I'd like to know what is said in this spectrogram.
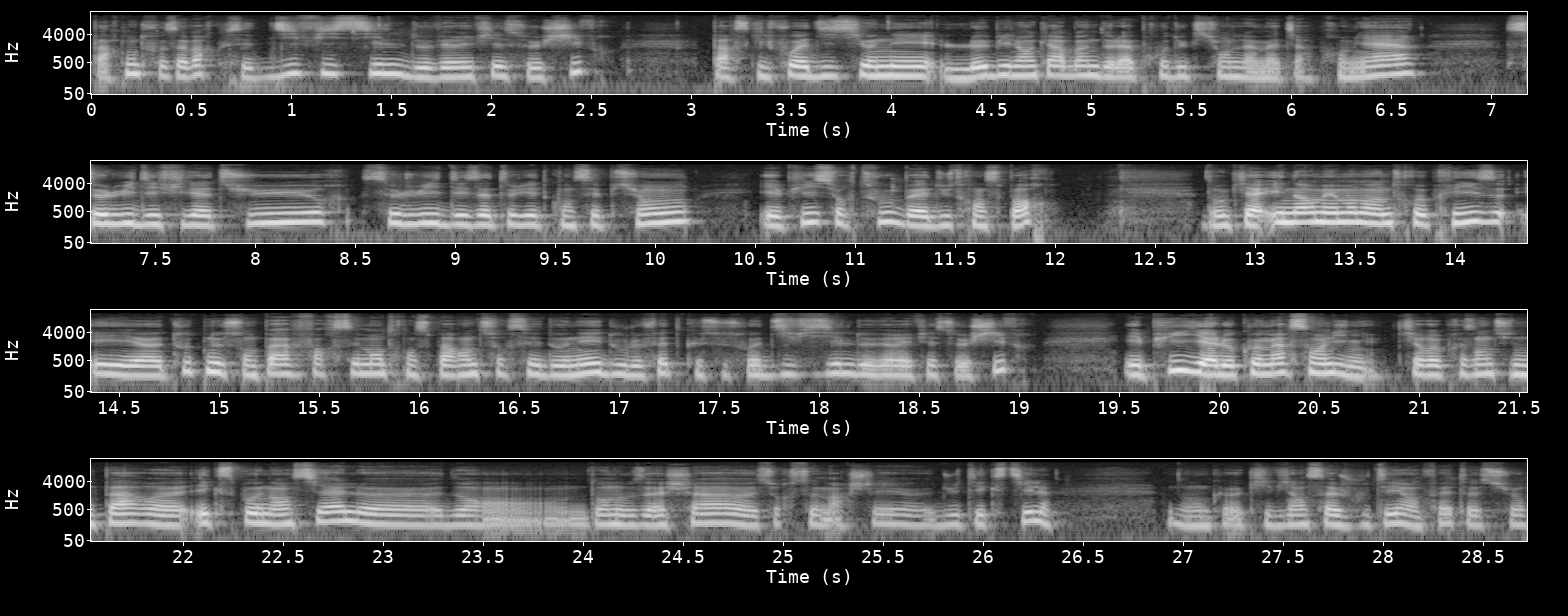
Par contre, il faut savoir que c'est difficile de vérifier ce chiffre parce qu'il faut additionner le bilan carbone de la production de la matière première, celui des filatures, celui des ateliers de conception, et puis surtout bah, du transport. Donc il y a énormément d'entreprises et euh, toutes ne sont pas forcément transparentes sur ces données, d'où le fait que ce soit difficile de vérifier ce chiffre. Et puis il y a le commerce en ligne, qui représente une part euh, exponentielle euh, dans, nos achats sur ce marché du textile. Donc, qui vient s'ajouter en fait sur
